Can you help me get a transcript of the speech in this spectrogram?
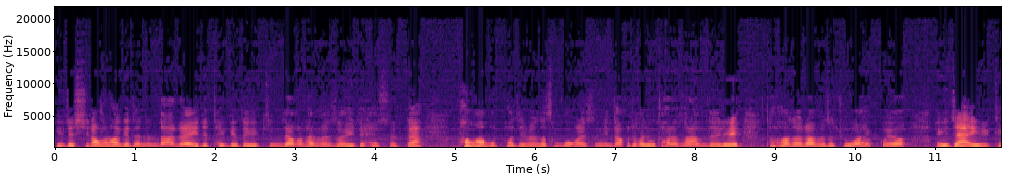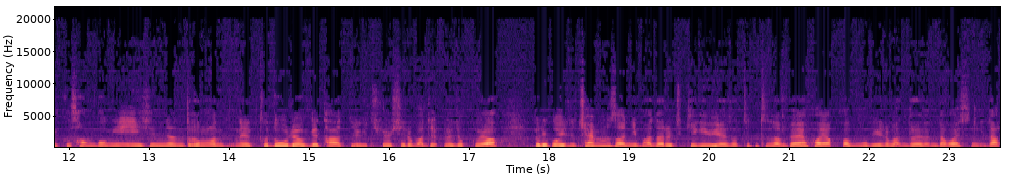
이제 실험을 하게 되는 날에 이제 되게 되게 긴장을 하면서 이제 했을 때 펑 하고 퍼지면서 성공을 했습니다. 그래가지고 다른 사람들이 더 환호하면서 좋아했고요. 이제 이렇게 그 성공이 20년 동안의 그 노력이 다 이렇게 결실을 맞- 맺었고요. 그리고 이제 최무선이 바다를 지키기 위해서 튼튼한 배, 화약과 무기를 만들어야 된다고 했습니다.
